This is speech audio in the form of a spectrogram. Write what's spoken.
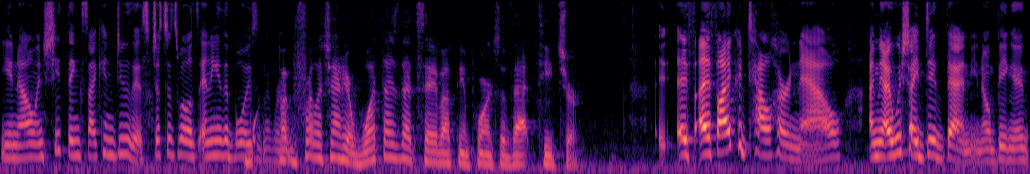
You know, and she thinks I can do this just as well as any of the boys in the room. But before I let you out here, what does that say about the importance of that teacher? if, if I could tell her now, I mean, I wish I did then, you know, being a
